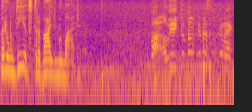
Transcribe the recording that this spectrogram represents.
para um dia de trabalho no mar. Pá, ali aquilo está um cabeça do caneco.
